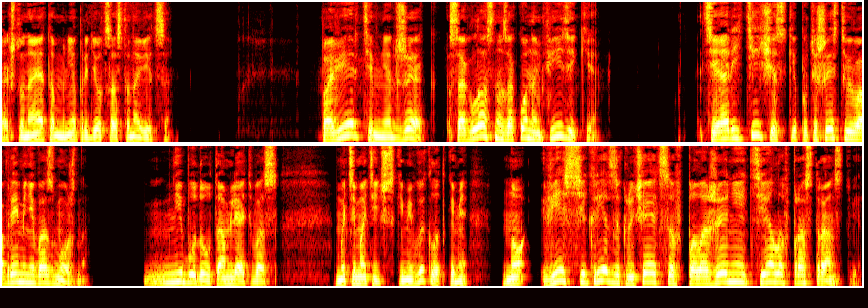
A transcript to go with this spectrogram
Так что на этом мне придется остановиться. Поверьте мне, Джек, согласно законам физики, теоретически путешествие во времени возможно. Не буду утомлять вас математическими выкладками, но весь секрет заключается в положении тела в пространстве.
